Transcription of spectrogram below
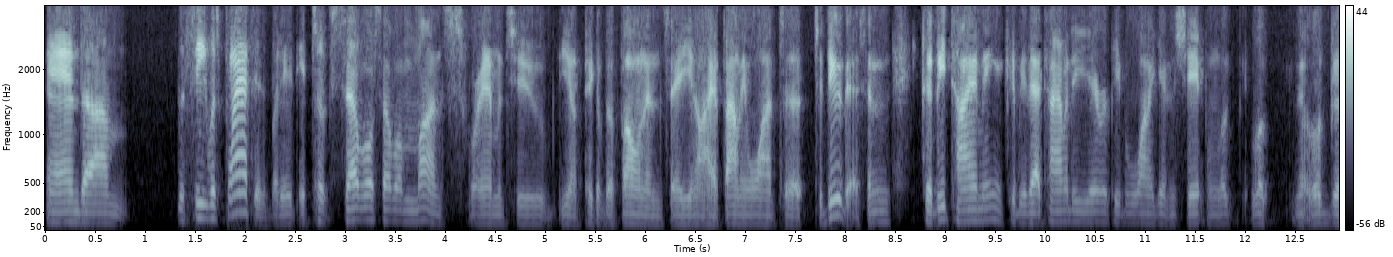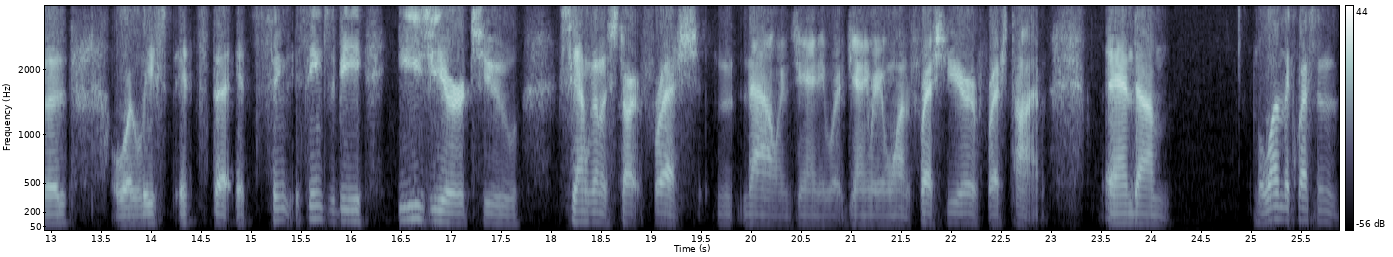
And um the seed was planted, but it, it took several, several months for him to, you know, pick up the phone and say, you know, I finally want to to do this. And it could be timing. It could be that time of the year where people want to get in shape and look look you know, look good, or at least it's the it seems it seems to be easier to see. I'm going to start fresh now in January, January one, fresh year, fresh time, and um but one of the questions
